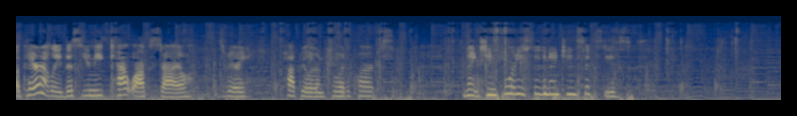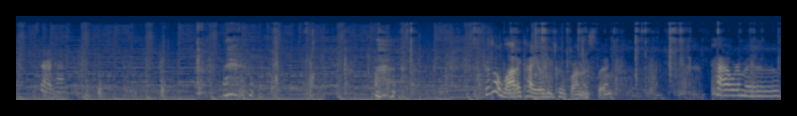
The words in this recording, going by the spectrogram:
Apparently, this unique catwalk style is very popular in Florida parks. 1940s through the 1960s. a lot of coyote poop on this thing. Power move.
